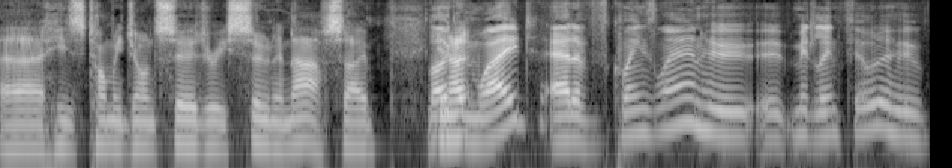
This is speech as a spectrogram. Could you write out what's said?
uh, his Tommy John surgery soon enough. So Logan know, Wade out of Queensland, who uh, middle infielder who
